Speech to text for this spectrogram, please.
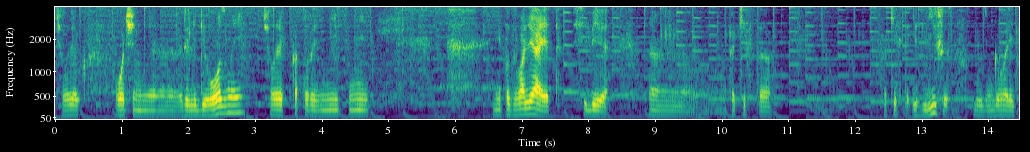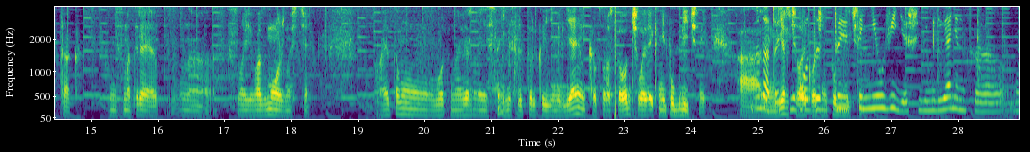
Человек очень религиозный, человек, который не, не, не позволяет себе э, каких-то каких-то излишеств, будем говорить так, несмотря на свои возможности. Поэтому вот, наверное, если, если только Емельяненко, просто он человек не публичный. А ну да, то есть его ты, ты, ты не увидишь Емельяненко ну,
